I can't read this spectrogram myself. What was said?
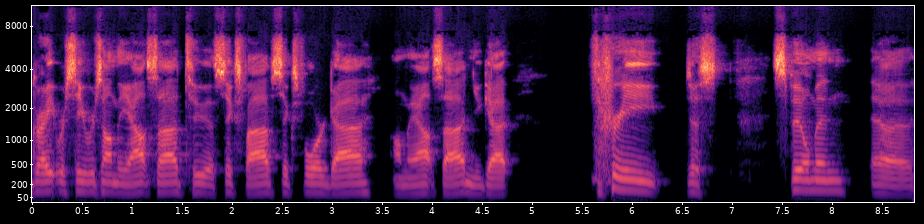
great receivers on the outside too. A six five, six four guy on the outside, and you got three just Spielman, uh,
